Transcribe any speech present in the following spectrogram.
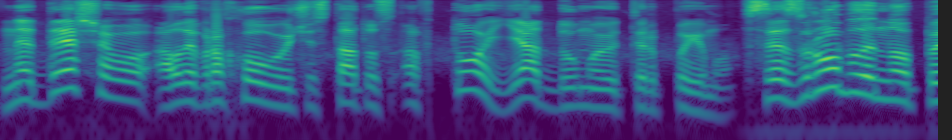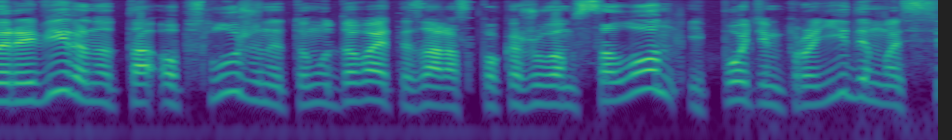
Не дешево, але враховуючи статус авто, я думаю, терпимо. Все зроблено, перевірено та обслужене. Тому давайте зараз покажу вам салон і потім проїдемось.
